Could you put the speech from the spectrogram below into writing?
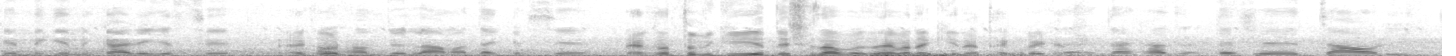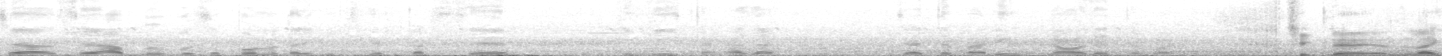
কেমনে কেমনে কাটে গেছে। এখন- আলহামদুলিল্লাহ আমার দেখেছে। এখন তুমি কি দেশে যাবে যাবে নাকি না থাকবে এখানে? দেখা যায় দেশে যাওয়ার ইচ্ছা আছে। আব্বুর বলছে পনেরো তারিখে টিকিট কাটছে। দেখি দেখা যাক। যেতে পারি নাও যেতে পারি। ঠিক না like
